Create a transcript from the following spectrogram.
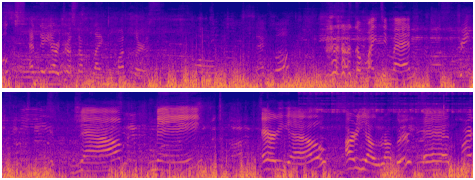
cooks, and they are dressed up like butlers. The Mighty Men, Trixie, Jam, May, Ariel, Ariel Rubber, and Mark.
